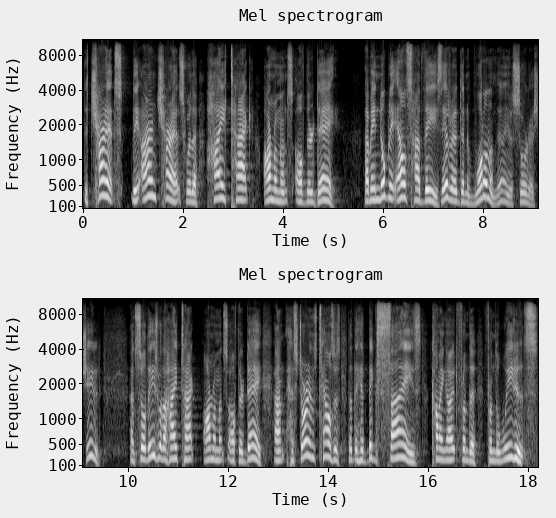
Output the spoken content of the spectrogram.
The chariots, the iron chariots, were the high tech armaments of their day. I mean, nobody else had these. Israel didn't have one of them. They didn't have a sword or a shield. And so these were the high tech armaments of their day. And historians tells us that they had big sighs coming out from the, from the wheels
